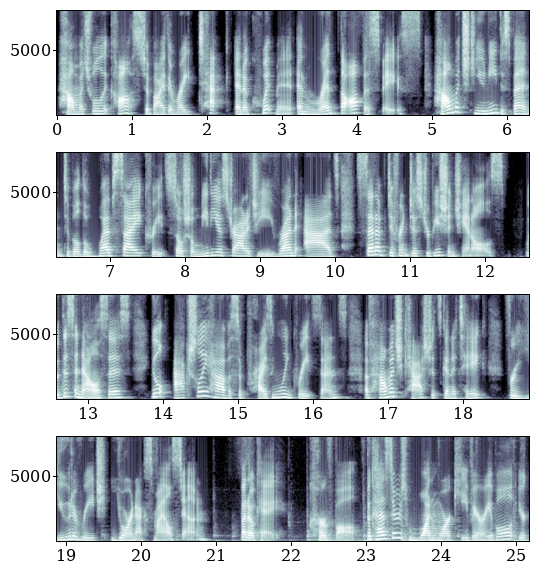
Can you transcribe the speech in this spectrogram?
How much will it cost to buy the right tech and equipment and rent the office space? How much do you need to spend to build a website, create social media strategy, run ads, set up different distribution channels. With this analysis, you'll actually have a surprisingly great sense of how much cash it's going to take for you to reach your next milestone. But okay, curveball. Because there's one more key variable you're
